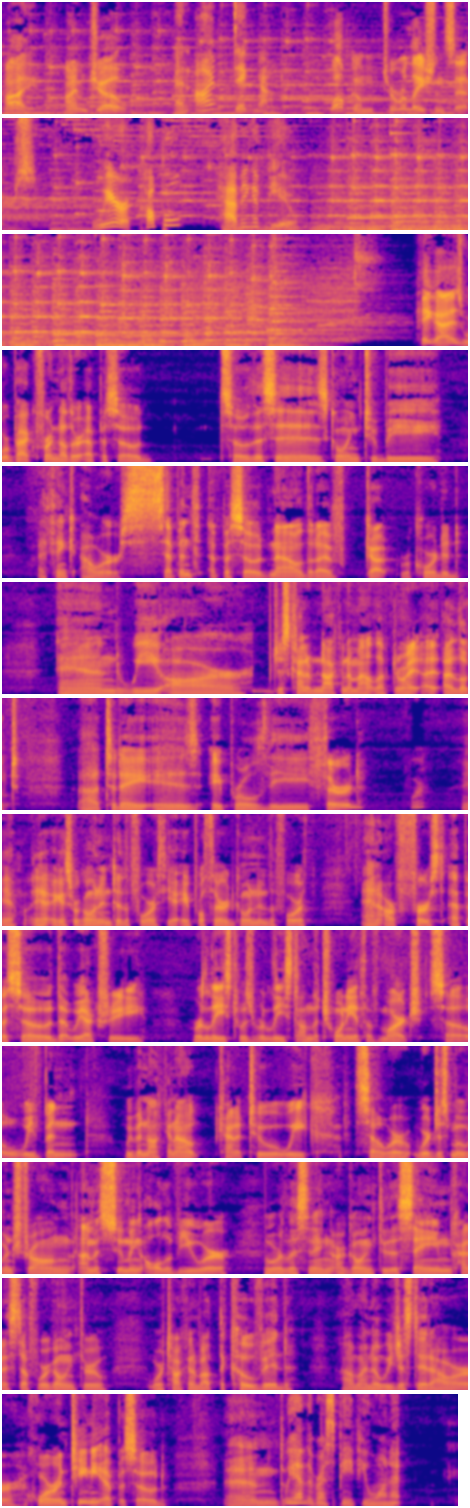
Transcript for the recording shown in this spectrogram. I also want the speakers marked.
Speaker 1: Hi, I'm Joe.
Speaker 2: And I'm Digna.
Speaker 1: Welcome to Relationships.
Speaker 2: We're a couple having a few.
Speaker 1: Hey guys, we're back for another episode. So, this is going to be, I think, our seventh episode now that I've got recorded. And we are just kind of knocking them out left and right. I, I looked, uh, today is April the 3rd.
Speaker 2: Fourth?
Speaker 1: Yeah, yeah, I guess we're going into the fourth. Yeah, April 3rd, going into the fourth. And our first episode that we actually released was released on the 20th of March. So we've been we've been knocking out kind of two a week. So we're we're just moving strong. I'm assuming all of you are who are listening are going through the same kind of stuff we're going through. We're talking about the COVID. Um, I know we just did our quarantini episode, and
Speaker 2: We have the recipe if you want it.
